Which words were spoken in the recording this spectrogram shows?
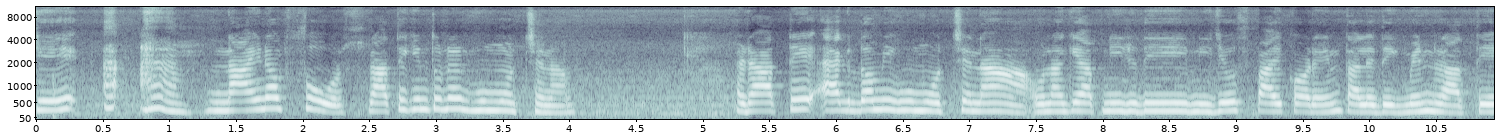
ওকে নাইন অফ সোর্স রাতে কিন্তু ওনার ঘুম হচ্ছে না। রাতে একদমই ঘুম হচ্ছে না। ওনাকে আপনি যদি নিজেও স্পাই করেন, তাহলে দেখবেন রাতে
